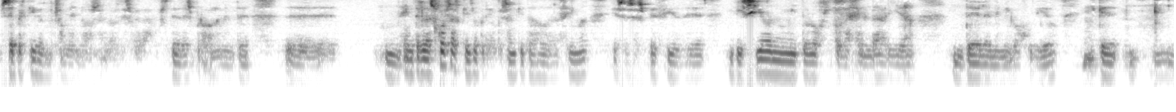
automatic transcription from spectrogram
se percibe mucho menos en los de su edad. Ustedes probablemente eh, entre las cosas que yo creo que se han quitado de encima es esa especie de visión mitológico legendaria del enemigo judío y que mm,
